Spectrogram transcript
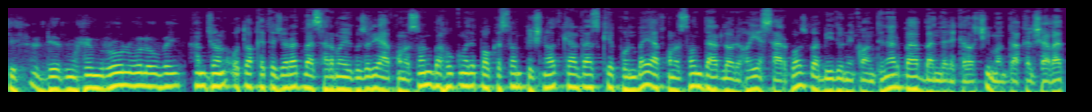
کې ډیر مهم رول ولوبي همچنان اتاق تجارت و سرمایه گذاری افغانستان به حکومت پاکستان پیشنهاد کرده است که پنبه افغانستان در لاره های سرباز و بدون کانتینر به بندر کراچی منتقل شود.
